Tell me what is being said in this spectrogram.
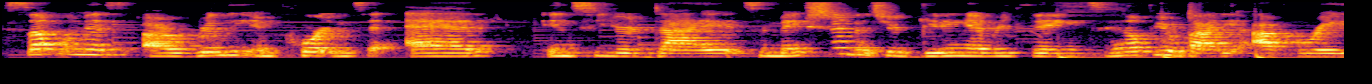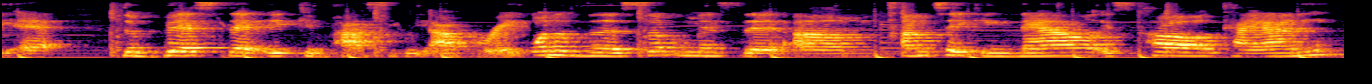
supplements are really important to add into your diet to make sure that you're getting everything to help your body operate at the best that it can possibly operate. One of the supplements that um, I'm taking now is called Kyani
